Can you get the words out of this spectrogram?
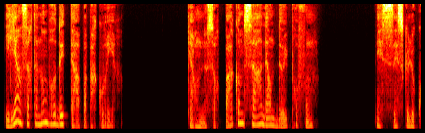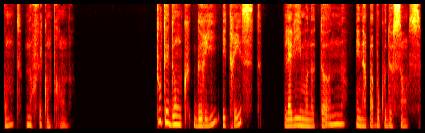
il y a un certain nombre d'étapes à parcourir. Car on ne sort pas comme ça d'un deuil profond. Et c'est ce que le conte nous fait comprendre. Tout est donc gris et triste, la vie est monotone et n'a pas beaucoup de sens.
